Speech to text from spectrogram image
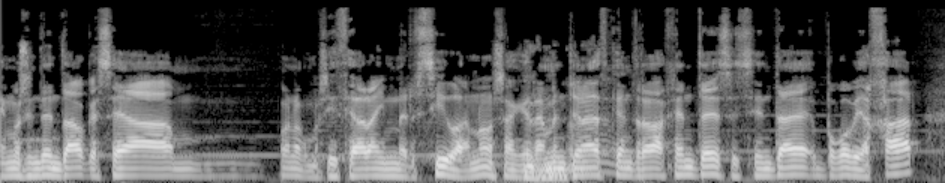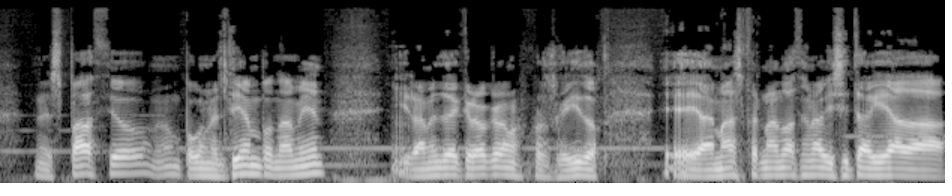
hemos intentado que sea, bueno, como se dice ahora, inmersiva, ¿no? O sea, que realmente una vez que entra la gente se sienta un poco viajar en el espacio, un poco en el tiempo también, y realmente creo que lo hemos conseguido. Eh, además, Fernando hace una visita guiada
